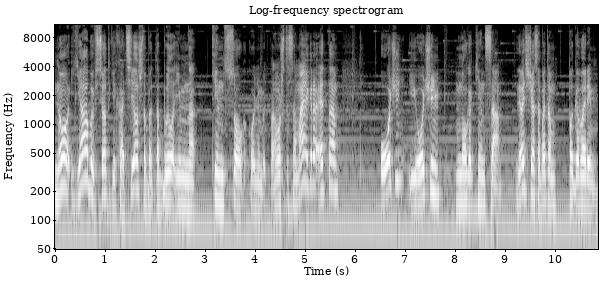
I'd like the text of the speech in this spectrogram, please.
но я бы все-таки хотел, чтобы это было именно кинцо какое-нибудь, потому что сама игра это очень и очень много кинца. И давайте сейчас об этом поговорим.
